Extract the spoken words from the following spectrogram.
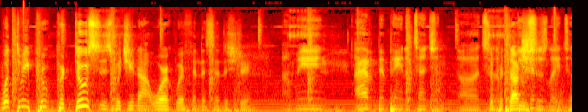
What three pro- producers would you not work with in this industry? I mean, I haven't been paying attention uh, to, To the production? producers later.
